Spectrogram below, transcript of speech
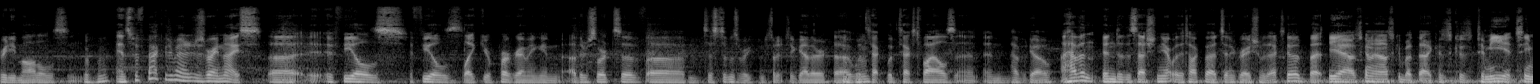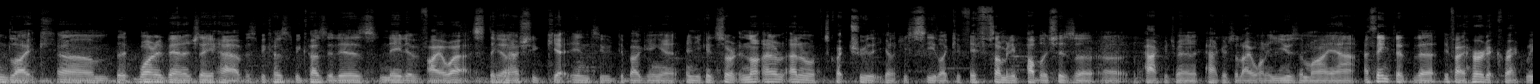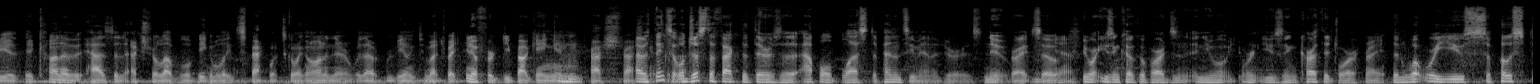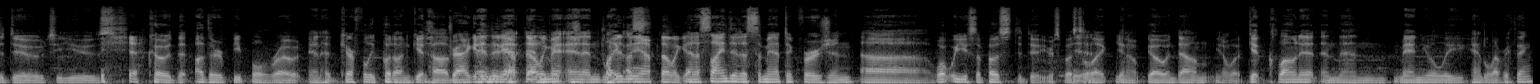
3D models. And, Mm-hmm. and Swift Package Manager is very nice. Uh, it, it feels it feels like you're programming in other sorts of um, systems where you can put it together uh, Mm-hmm. with te- with text files and, and have it go. I haven't been to the session yet where they talk about its integration with Xcode, but Yeah, I was going to ask about that because to me it seemed like um, the one advantage they have is because because it is native iOS, they can actually get into debugging it, and you can sort of. Not, I, don't, I don't know if it's quite true that you can actually see like if, if somebody publishes a, a package man, package that I want to use in my app. I think that the, if I heard it correctly, it, it kind of has an extra level of being able to inspect what's going on in there without revealing too much. But you know, for debugging and crash, Mm-hmm. I would think so. Well, just the fact that there's an Apple Blessed dependency manager is new, right? So Yeah. if you weren't using CocoaPods and, and you weren't using Carthage or Right. then what were you supposed to do to use Yeah. code that other people wrote and had carefully put on GitHub? drag it and, into the and, app delegate. And, and, Put like it in the app delegate. and assigned it a semantic version. Uh, what were you supposed to do? You're supposed to like you know go and down you know what git clone it and then manually handle everything,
